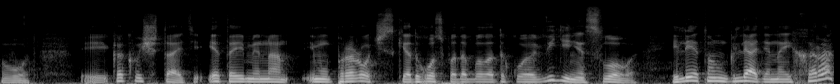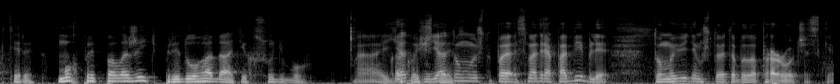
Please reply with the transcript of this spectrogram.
Вот. И как вы считаете, это именно ему пророчески от Господа было такое видение слова, или это он, глядя на их характеры, мог предположить, предугадать их судьбу? А, Как Я, я думаю, что по- смотря по Библии, то мы видим, что это было пророчески,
